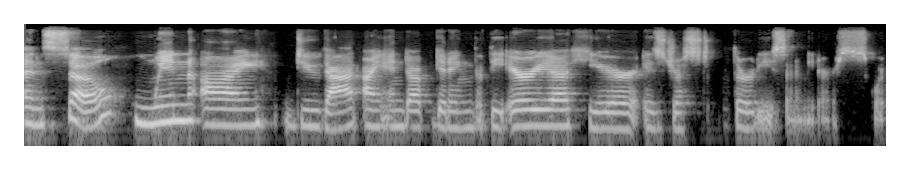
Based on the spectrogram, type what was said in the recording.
And so when I do that, I end up getting that the area here is just 30 centimeters squared.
